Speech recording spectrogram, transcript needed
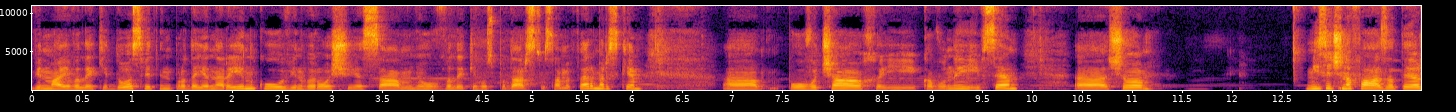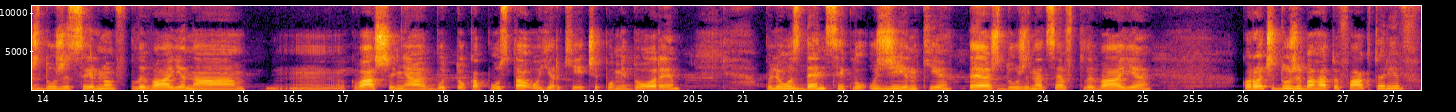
він має великий досвід. Він продає на ринку, він вирощує сам, у нього велике господарство, саме фермерське, е, по овочах і кавуни, і все. Що Місячна фаза теж дуже сильно впливає на квашення, будь то капуста, огірки чи помідори. Плюс день циклу у жінки теж дуже на це впливає. Коротше, дуже багато факторів,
